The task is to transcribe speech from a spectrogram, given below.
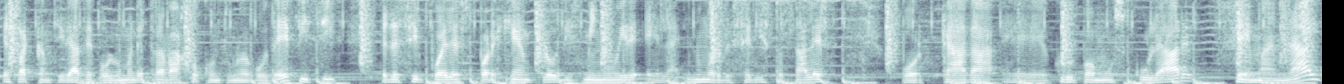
esa cantidad de volumen de trabajo con tu nuevo déficit. Es decir, puedes, por ejemplo, disminuir el, número de series totales por cada eh, grupo muscular semanal.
